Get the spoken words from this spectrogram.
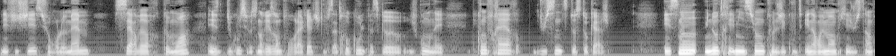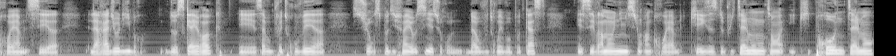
les fichiers sur le même serveur que moi. Et du coup c'est une raison pour laquelle je trouve ça trop cool, parce que du coup on est confrères du synth de stockage. Et sinon une autre émission que j'écoute énormément, qui est juste incroyable, c'est euh, la radio libre de Skyrock. Et ça vous pouvez trouver... Euh, sur Spotify aussi et sur là où vous trouvez vos podcasts. Et c'est vraiment une émission incroyable qui existe depuis tellement longtemps et qui prône tellement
